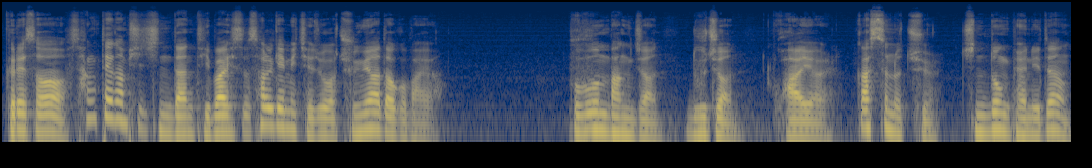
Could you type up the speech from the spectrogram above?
그래서 상태 감시 진단 디바이스 설계 및 제조가 중요하다고 봐요. 부분 방전, 누전, 과열, 가스 누출, 진동 변이 등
